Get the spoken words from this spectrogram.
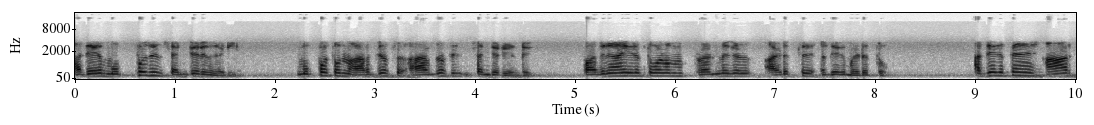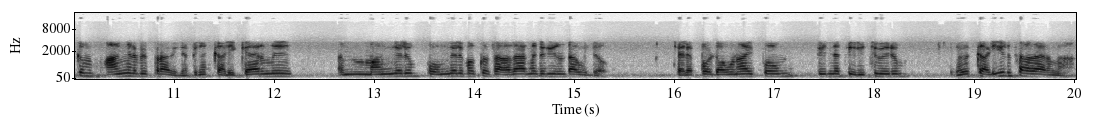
അദ്ദേഹം മുപ്പത് സെഞ്ചുറി നേടി. മുപ്പത്തൊന്ന് അർദ്ധ അർദ്ധ സെഞ്ചുറി ഉണ്ട്. പതിനായിരത്തോളം റണ്ണുകൾ അടുത്ത് അദ്ദേഹം എടുത്തു. അദ്ദേഹത്തിന് ആർക്കും അങ്ങനെ അഭിപ്രായമില്ല. പിന്നെ കളിക്കാരന് മങ്ങലും പൊങ്ങലും ഒക്കെ സാധാരണഗതിയിൽ ഉണ്ടാവില്ലോ. ചിലപ്പോ ഡൗൺ ആയിപ്പോവും പിന്നെ തിരിച്ചു വരും. ഇത് കളിയിൽ സാധാരണ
